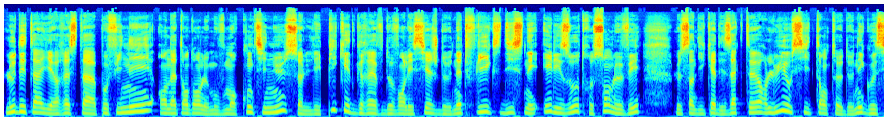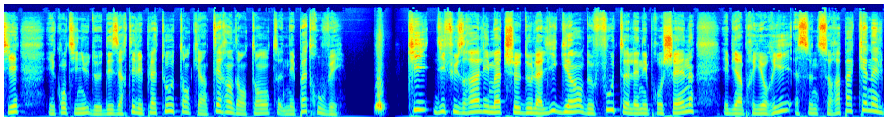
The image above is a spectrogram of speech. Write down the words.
Le détail reste à peaufiner. En attendant, le mouvement continue. Seuls les piquets de grève devant les sièges de Netflix, Disney et les autres sont levés. Le syndicat des acteurs, lui aussi, tente de négocier et continue de déserter les plateaux tant qu'un terrain d'entente n'est pas trouvé. Qui diffusera les matchs de la Ligue 1 de foot l'année prochaine? Eh bien, a priori, ce ne sera pas Canal,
